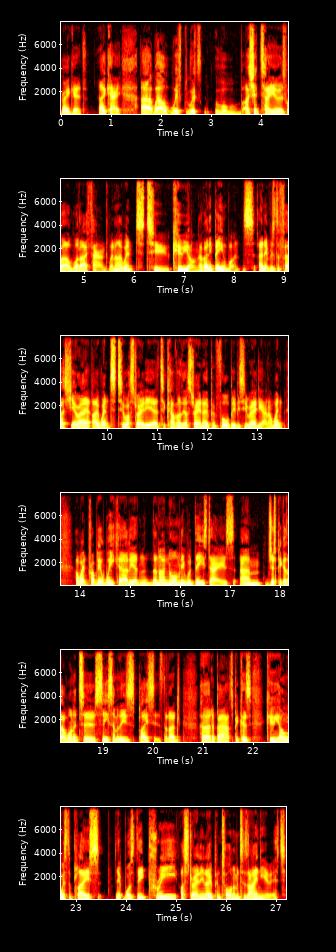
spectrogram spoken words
Very good. Okay. Uh, well, I should tell you as well what I found when I went to Kooyong. I've only been once, and it was the first year I, I went to Australia to cover the Australian Open for BBC Radio, and I went I went probably a week earlier than, than I normally would these days, um, just because I wanted to see some of these places that I'd heard about. Because Kooyong was the place it was the pre-Australian Open tournament as I knew it.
